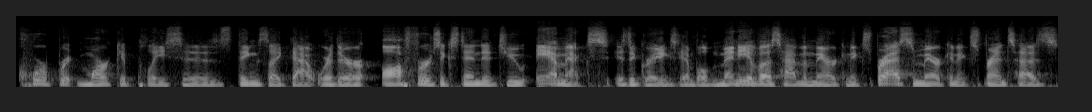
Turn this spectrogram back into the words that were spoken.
corporate marketplaces, things like that, where there are offers extended to you, Amex is a great example. Many of us have American Express. American Express has,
